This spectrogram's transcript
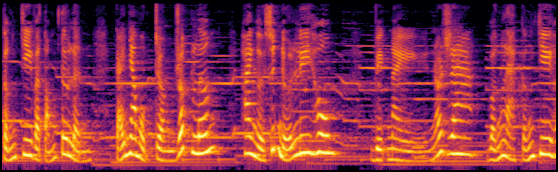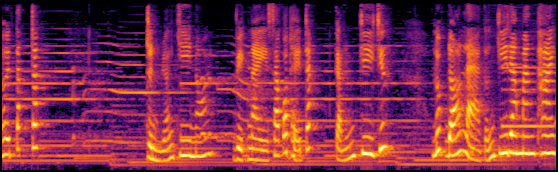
Cẩn Chi và Tổng Tư lệnh, cãi nhau một trận rất lớn, Hai người suýt nữa ly hôn. Việc này nói ra vẫn là Cẩn Chi hơi tắc trắc. Trình Doãn Chi nói, Việc này sao có thể trách Cẩn Chi chứ? Lúc đó là Cẩn Chi đang mang thai,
